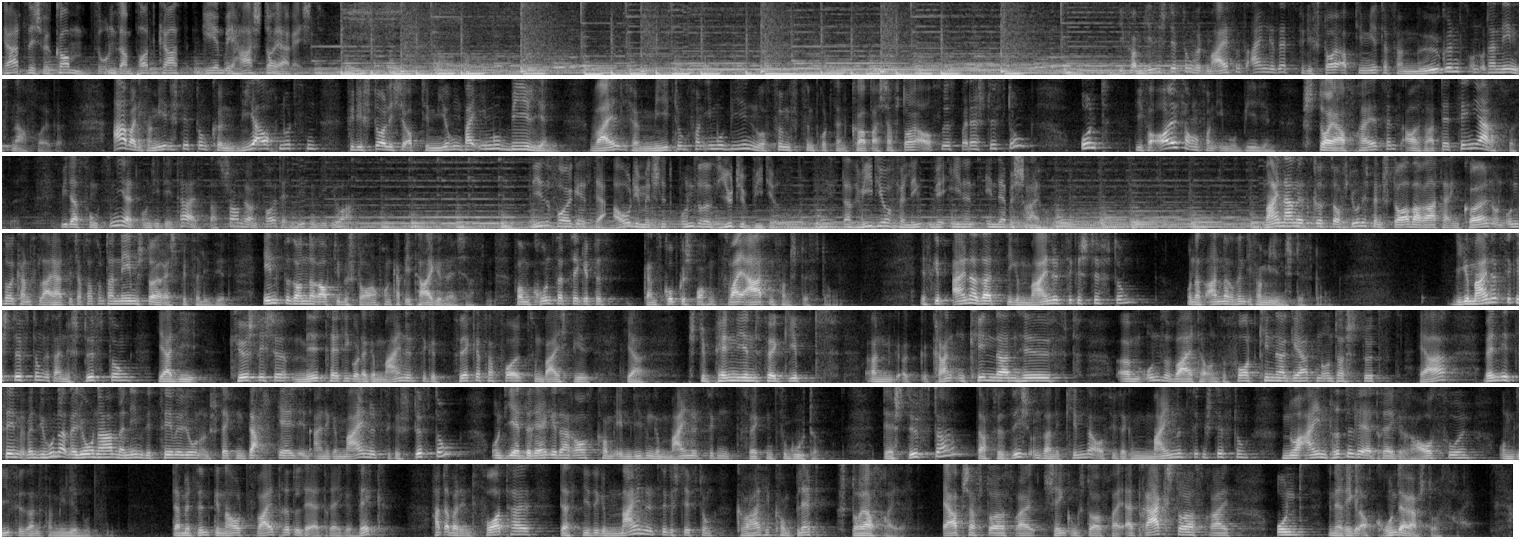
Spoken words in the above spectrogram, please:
Herzlich willkommen zu unserem Podcast GmbH Steuerrecht. Die Familienstiftung wird meistens eingesetzt für die steueroptimierte Vermögens- und Unternehmensnachfolge. Aber die Familienstiftung können wir auch nutzen für die steuerliche Optimierung bei Immobilien, weil die Vermietung von Immobilien nur 15% Körperschaftsteuer auslöst bei der Stiftung und die Veräußerung von Immobilien steuerfrei ist, wenn es außerhalb der 10-Jahresfrist ist. Wie das funktioniert und die Details, das schauen wir uns heute in diesem Video an. Diese Folge ist der Audiomitschnitt unseres YouTube-Videos. Das Video verlinken wir Ihnen in der Beschreibung. Mein Name ist Christoph Jun, ich bin Steuerberater in Köln und unsere Kanzlei hat sich auf das Unternehmenssteuerrecht spezialisiert, insbesondere auf die Besteuerung von Kapitalgesellschaften. Vom Grundsatz her gibt es, ganz grob gesprochen, zwei Arten von Stiftungen. Es gibt einerseits die gemeinnützige Stiftung und das andere sind die Familienstiftungen. Die gemeinnützige Stiftung ist eine Stiftung, ja, die kirchliche, mildtätige oder gemeinnützige Zwecke verfolgt, zum Beispiel ja, Stipendien vergibt, an äh, kranken Kindern hilft ähm, und so weiter und so fort, Kindergärten unterstützt. Ja? Wenn, Sie 10, wenn Sie 100 Millionen haben, dann nehmen Sie 10 Millionen und stecken das Geld in eine gemeinnützige Stiftung und die Erträge daraus kommen eben diesen gemeinnützigen Zwecken zugute. Der Stifter darf für sich und seine Kinder aus dieser gemeinnützigen Stiftung nur ein Drittel der Erträge rausholen, um die für seine Familie nutzen. Damit sind genau zwei Drittel der Erträge weg, hat aber den Vorteil, dass diese gemeinnützige Stiftung quasi komplett steuerfrei ist. Erbschaft steuerfrei, Schenkung steuerfrei, Ertrag steuerfrei und in der Regel auch Grunderwerbsteuerfrei.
